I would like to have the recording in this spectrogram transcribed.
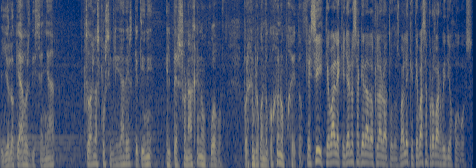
Y yo lo que hago es diseñar todas las posibilidades que tiene el personaje en un juego. Por ejemplo, cuando coge un objeto. Que sí, que vale, que ya nos ha quedado claro a todos, ¿vale? Que te vas a probar videojuegos.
